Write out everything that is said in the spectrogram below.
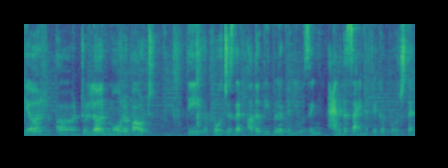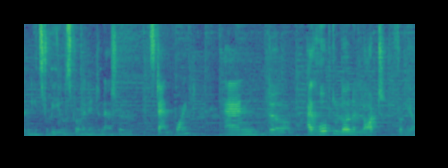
here uh, to learn more about the approaches that other people have been using and the scientific approach that needs to be used from an international standpoint. And uh, I hope to learn a lot from here.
